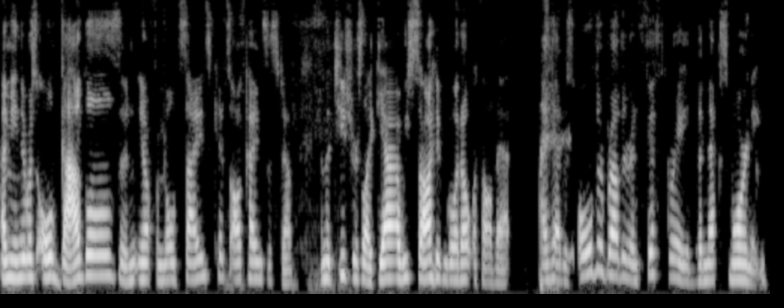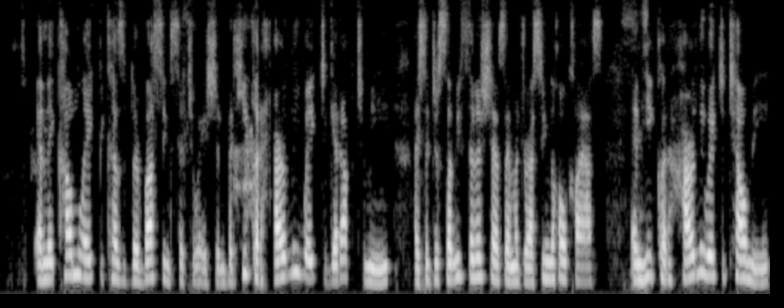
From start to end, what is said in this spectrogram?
I mean, there was old goggles and you know from old science kits, all kinds of stuff. And the teacher's like, "Yeah, we saw him going out with all that." I had his older brother in fifth grade the next morning, and they come late because of their busing situation. But he could hardly wait to get up to me. I said, "Just let me finish as I'm addressing the whole class," and he could hardly wait to tell me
